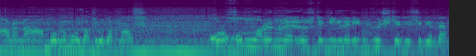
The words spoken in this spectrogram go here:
Anana burnumu uzatır uzatmaz. Orhonların ve Özdemirlerin üç kedisi birden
